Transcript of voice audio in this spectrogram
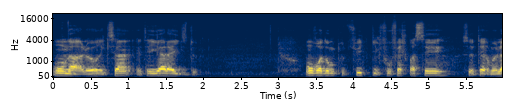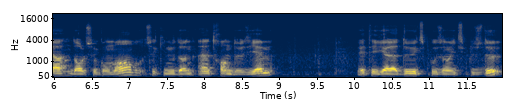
on a alors x1 est égal à x2. On voit donc tout de suite qu'il faut faire passer ce terme-là dans le second membre, ce qui nous donne 1 32e est égal à 2 exposant x plus 2.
